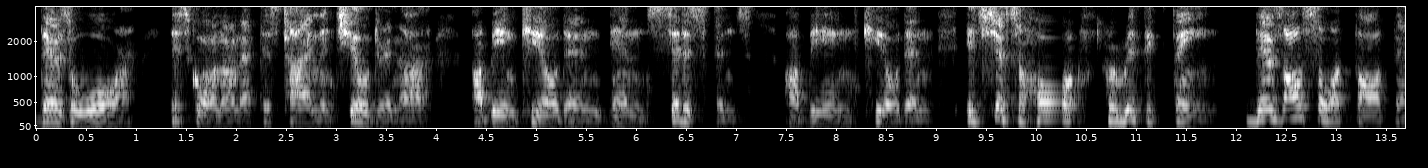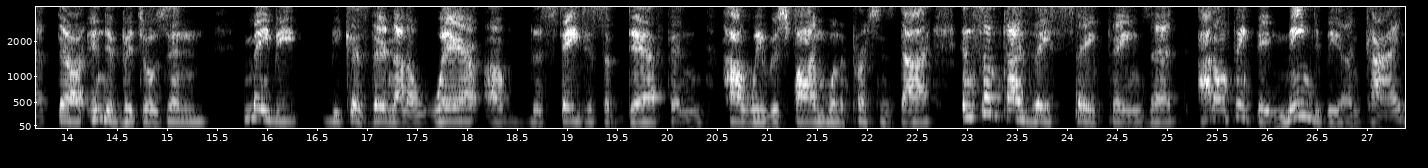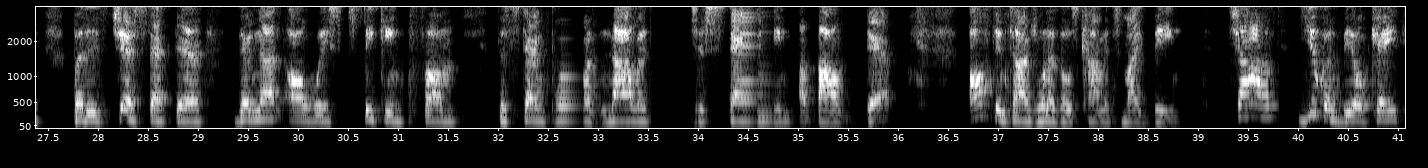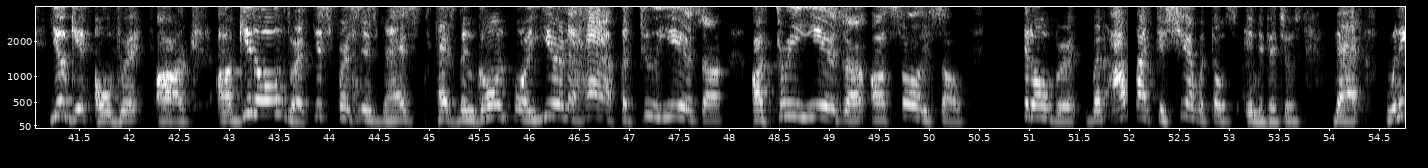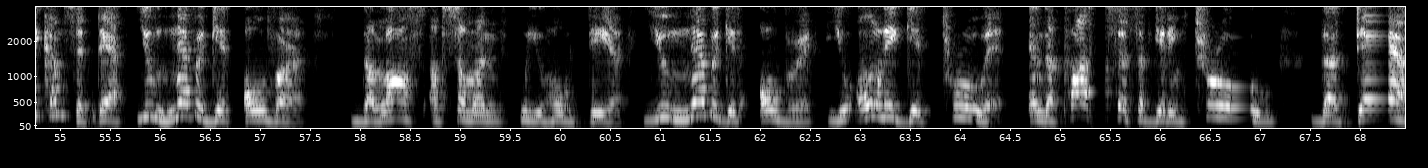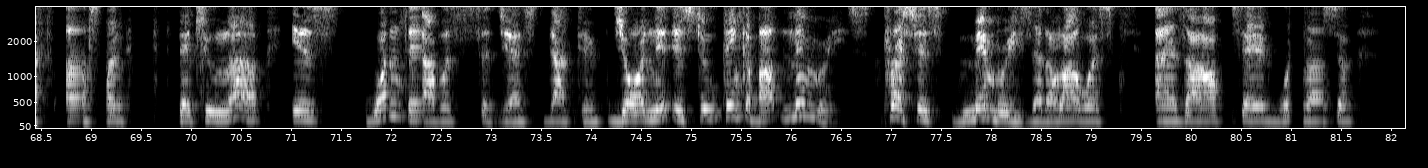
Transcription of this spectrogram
there's a war that's going on at this time, and children are are being killed, and and citizens are being killed, and it's just a whole horrific thing. There's also a thought that there are individuals, and maybe because they're not aware of the stages of death and how we respond when a person's died. And sometimes they say things that I don't think they mean to be unkind, but it's just that they're they're not always speaking from the standpoint of knowledge, just standing about death. Oftentimes, one of those comments might be, child, you're going to be okay. You'll get over it or, or uh, get over it. This person is, has, has been gone for a year and a half or two years or, or three years or, or so and so. Get over it. But I would like to share with those individuals that when it comes to death, you never get over the loss of someone who you hold dear. You never get over it. You only get through it. And the process of getting through the death of someone that you love is one thing I would suggest, Dr. Jordan, is to think about memories, precious memories that allow us, as I often said, with us to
